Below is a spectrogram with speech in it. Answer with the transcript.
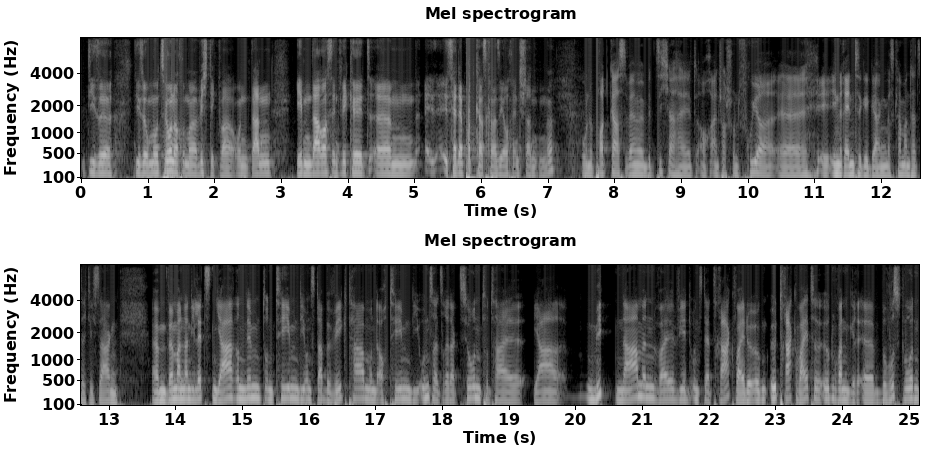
diese, diese Emotion auch immer wichtig war. Und dann eben daraus entwickelt ähm, ist ja der Podcast quasi auch entstanden. Ne? Ohne Podcast wären wir mit Sicherheit auch einfach schon früher äh, in Rente gegangen, das kann man tatsächlich sagen. Ähm, wenn man dann die letzten Jahre nimmt und Themen, die uns da bewegt haben und auch Themen, die uns als Redaktion total, ja, mitnahmen, weil wir uns der Tragweite, irg äh, Tragweite irgendwann äh, bewusst wurden,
